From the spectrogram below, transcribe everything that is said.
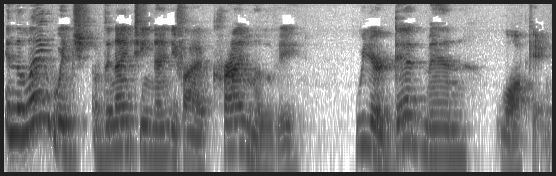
In the language of the 1995 crime movie, we are dead men walking.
